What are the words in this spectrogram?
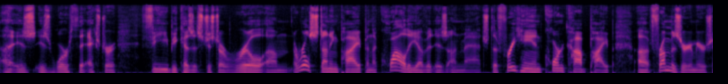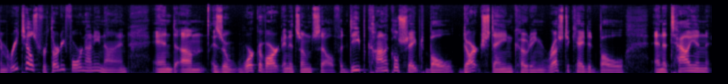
uh, is is worth the extra fee because it's just a real um, a real stunning pipe, and the quality of it is unmatched. The freehand corncob pipe uh, from Missouri Meerschaum retails for thirty four ninety nine and um, is a work of art in its own self. A deep conical shaped bowl, dark stain coating, rusticated bowl, and Italian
